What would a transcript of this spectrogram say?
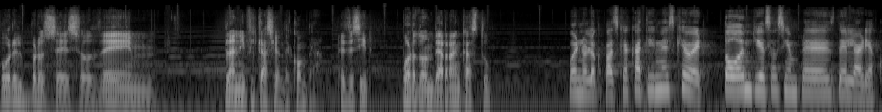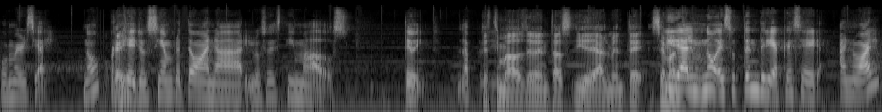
por el proceso de mm, planificación de compra. Es decir, ¿por dónde arrancas tú? Bueno, lo que pasa es que acá tienes que ver, todo empieza siempre desde el área comercial, ¿no? Porque ellos siempre te van a dar los estimados de venta. La Estimados de ventas, idealmente seman- Ideal, no, eso tendría que ser anual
